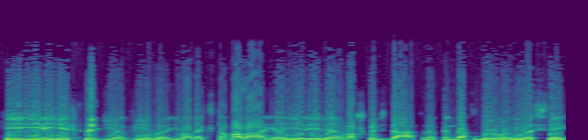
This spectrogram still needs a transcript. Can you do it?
Que ia, ia, explodir a vila e o Alex estava lá. E aí ele era nosso candidato, né? O candidato do USA.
